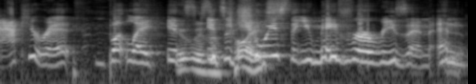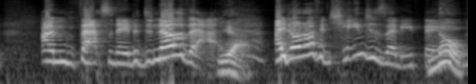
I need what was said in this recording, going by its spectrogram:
accurate, but like it's a it's a choice. choice that you made for a reason and I'm fascinated to know that. Yeah. I don't know if it changes anything. No,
